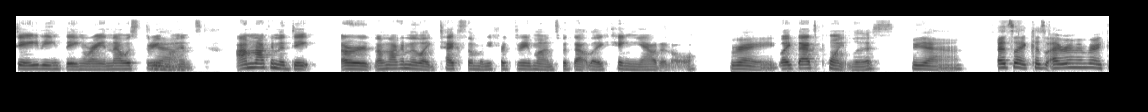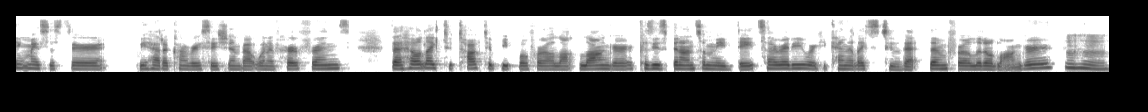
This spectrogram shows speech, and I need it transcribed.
dating thing, right? And that was three Yeah. months. I'm not gonna date or I'm not gonna like text somebody for three months without like hanging out at all. Right. Like that's pointless. Yeah. It's like, because I remember, I think my sister, we had a conversation about one of her friends that he'll like to talk to people for a lot longer because he's been on so many dates already where he kind of likes to vet them for a little longer. Mm-hmm.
